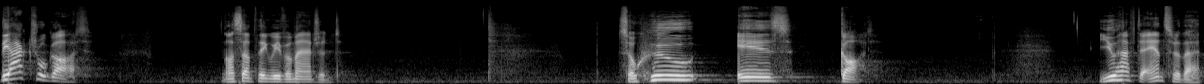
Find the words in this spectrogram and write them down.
the actual God, not something we've imagined. So, who is God? You have to answer that.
